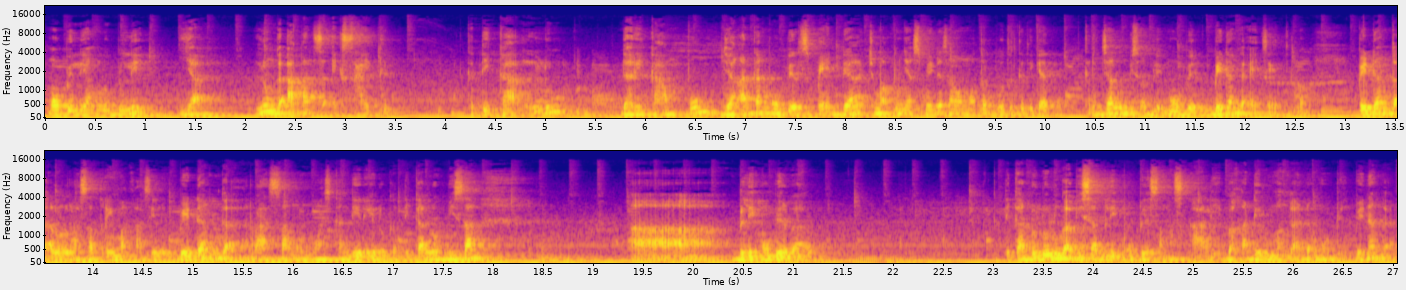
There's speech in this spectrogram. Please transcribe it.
mobil yang lu beli ya lu nggak akan se excited ketika lu dari kampung jangankan mobil sepeda cuma punya sepeda sama motor butut ketika kerja lu bisa beli mobil. Beda nggak excited lo beda nggak lu rasa terima kasih lu? Beda nggak rasa memuaskan diri lu ketika lu bisa uh, beli mobil baru? Ketika dulu lu nggak bisa beli mobil sama sekali bahkan di rumah nggak ada mobil. Beda nggak?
